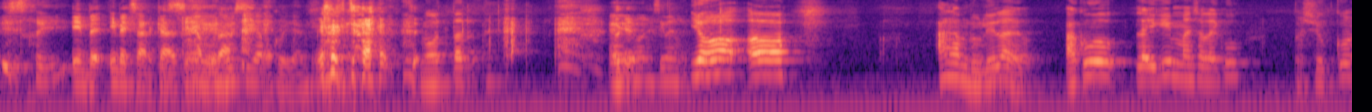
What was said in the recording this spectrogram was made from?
Istri. Indeks indeks harga Singapura. Aku siap goyang. Ngotot. Eh, Mang. Yo, eh alhamdulillah yo. Aku lagi masalah iku bersyukur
